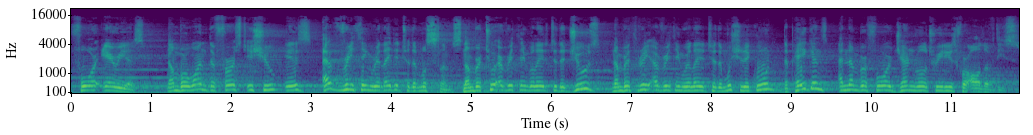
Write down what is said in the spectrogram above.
four areas. Number one, the first issue is everything related to the Muslims. Number two, everything related to the Jews. Number three, everything related to the mushrikun, the pagans. And number four, general treaties for all of these.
